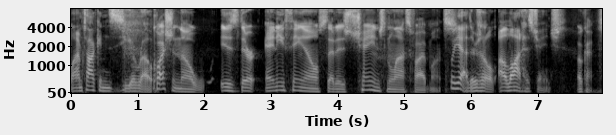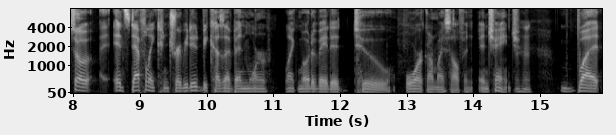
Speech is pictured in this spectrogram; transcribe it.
I'm talking zero. Question though, is there anything else that has changed in the last five months? Well, yeah, there's a, a lot has changed. Okay. So it's definitely contributed because I've been more like motivated to work on myself and, and change. Mm-hmm. But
